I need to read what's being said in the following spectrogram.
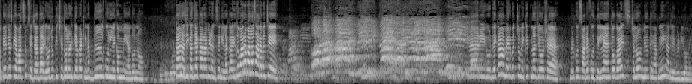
देखो है, जिसके आवाज़ सबसे ज़्यादा रही हो, जो पीछे दो लड़कियाँ बैठी ना बिल्कुल नहीं कमी है दोनों। कान्हा जी का जयकारा भी ढंग से नहीं लगा रही दोबारा वाला सारे बच्चे। वेरी गुड देखा मेरे बच्चों में कितना जोश है। बिल्कुल सारे फुर्तीले हैं। तो गाइस चलो मिलते हैं अपनी अगली वीडियो में।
